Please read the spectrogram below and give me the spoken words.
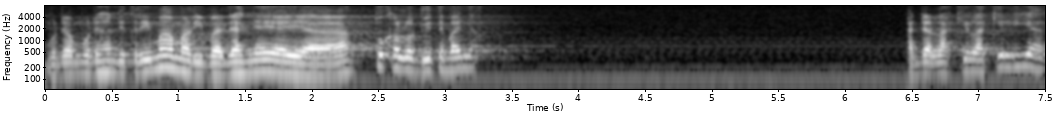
Mudah-mudahan diterima amal ibadahnya ya yang. Tuh kalau duitnya banyak. Ada laki-laki lihat,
